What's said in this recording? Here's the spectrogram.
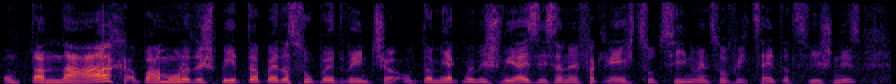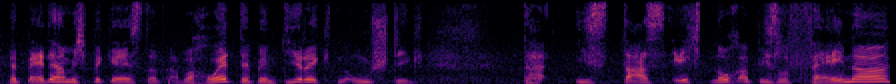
Und danach, ein paar Monate später, bei der Super Adventure. Und da merkt man, wie schwer es ist, einen Vergleich zu ziehen, wenn so viel Zeit dazwischen ist. Weil beide haben mich begeistert. Aber heute beim direkten Umstieg, da ist das echt noch ein bisschen feiner.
